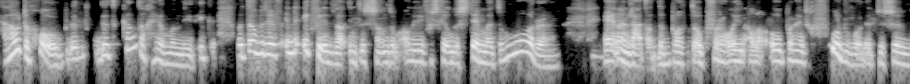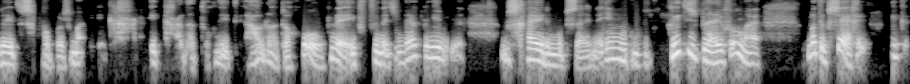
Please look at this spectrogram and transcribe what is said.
houd toch op, dat, dat kan toch helemaal niet. Ik, wat dat betreft, ik vind het wel interessant om al die verschillende stemmen te horen. En dan laat dat debat ook vooral in alle openheid gevoerd worden tussen wetenschappers. Maar ik ik ga dat toch niet, hou dat toch op. Nee, ik vind dat je werkelijk bescheiden moet zijn. En je moet kritisch blijven, maar wat ik zeg, ik,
